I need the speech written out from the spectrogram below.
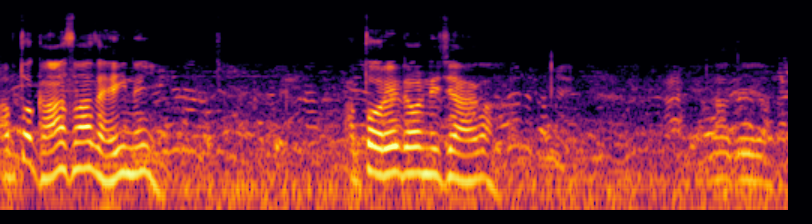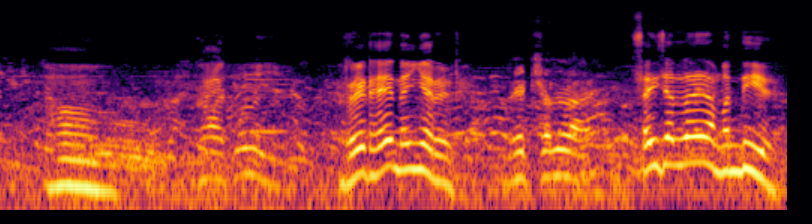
अब तो घास वास है ही नहीं। अब तो रेट और नीचे आएगा। हाँ। है रेट है नहीं है रेट रेट चल रहा है। सही चल रहा है या मंदी है?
